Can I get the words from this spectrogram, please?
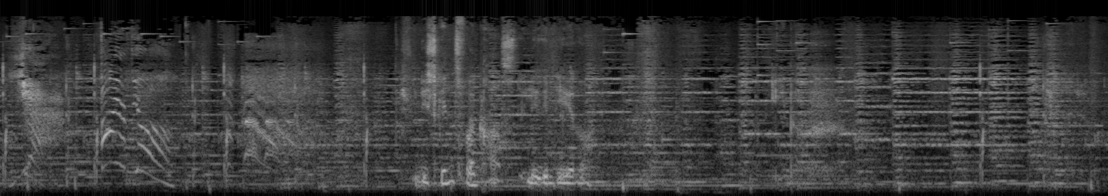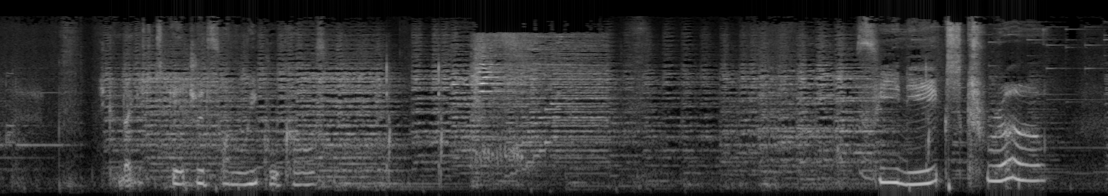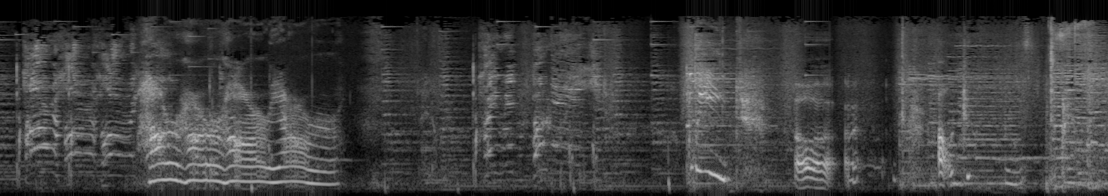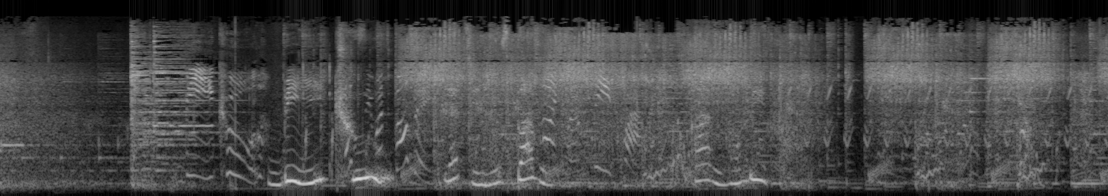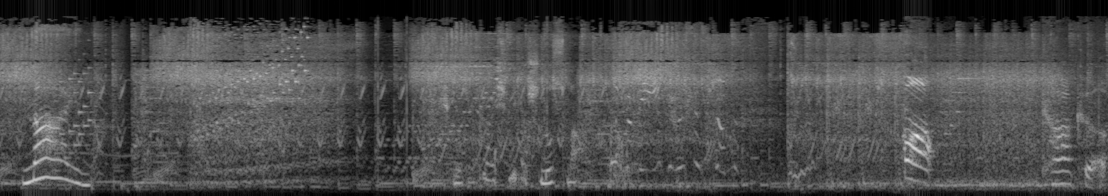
Ich finde die Skins voll krass, die legendäre. Ich kann eigentlich das Gadget von Rico kaufen. Phoenix Sie ist Bobby. Bobby, Zombie. Nein! Ich muss gleich wieder Schluss machen. Oh! Kacke.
